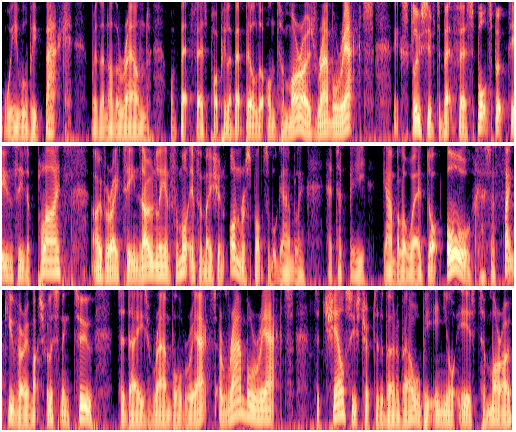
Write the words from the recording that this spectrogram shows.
We will be back with another round of Betfair's popular bet builder on tomorrow's Ramble Reacts, exclusive to Betfair Sportsbook. T's and C's apply. Over 18s only, and for more information on responsible gambling, head to begambleaware.org. So thank you very much for listening to today's Ramble Reacts. A Ramble Reacts to Chelsea's trip to the Bernabeu will be in your ears tomorrow,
